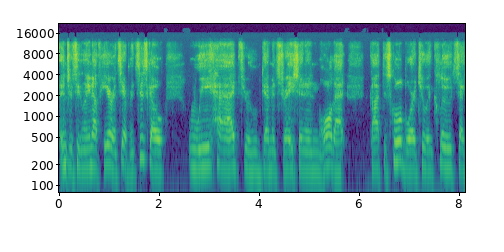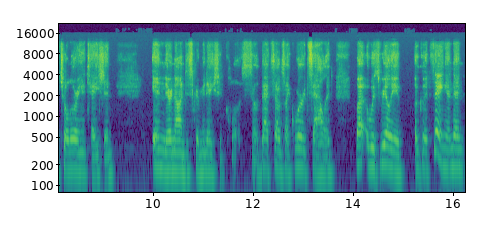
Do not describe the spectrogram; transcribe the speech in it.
interestingly enough, here in San Francisco, we had through demonstration and all that, got the school board to include sexual orientation in their non-discrimination clause. So that sounds like word salad, but it was really a good thing. And then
